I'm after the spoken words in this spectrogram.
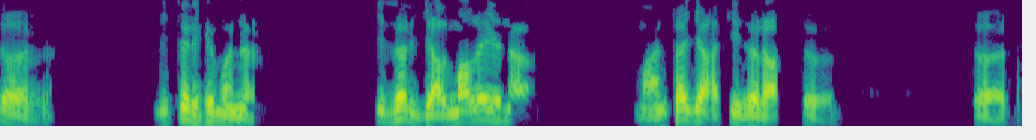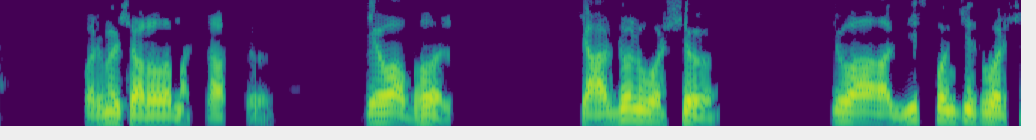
तर मी तर हे म्हणत की जर जन्माला येणं माणसाच्या हाती जर असतं तर परमेश्वराला म्हटलं असतं देवा भर चार दोन वर्ष किंवा वीस पंचवीस वर्ष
